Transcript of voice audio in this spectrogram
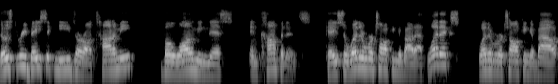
Those three basic needs are autonomy, belongingness, and competence. Okay, so whether we're talking about athletics, whether we're talking about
